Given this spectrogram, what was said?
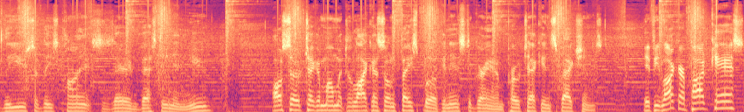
the use of these clients as they're investing in you. Also, take a moment to like us on Facebook and Instagram, ProTech Inspections. If you like our podcast,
